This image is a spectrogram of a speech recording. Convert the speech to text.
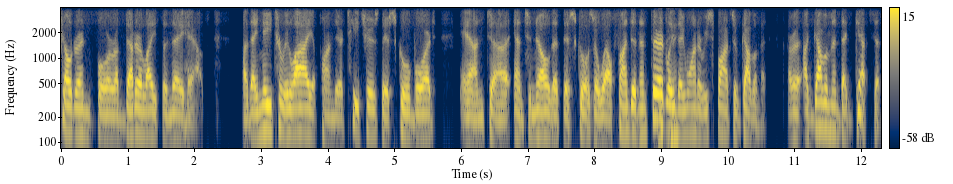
children for a better life than they have. Uh, they need to rely upon their teachers, their school board, and uh, and to know that their schools are well funded. And thirdly, okay. they want a responsive government, or a government that gets it,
